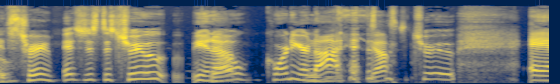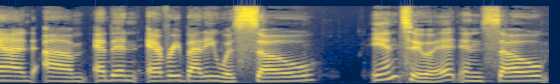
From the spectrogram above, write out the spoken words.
It's true. It's just as true, you know, corny or not. It's Yep. true. And um, and then everybody was so into it and so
